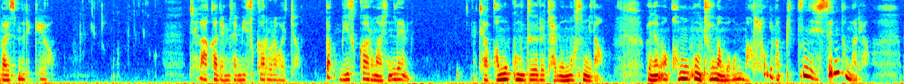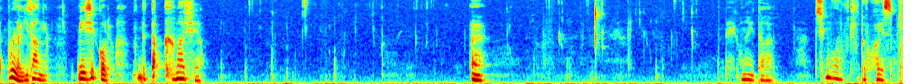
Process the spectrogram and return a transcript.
말씀드릴게요. 제가 아까 냄새 미숫가루라고 했죠. 딱 미숫가루 맛인데 제가 거무콩들을 잘못 먹습니다. 왜냐면 거무콩 두개만 먹으면 막 속이 막 미친 듯이 쓰린단 말이야. 막 몰라 이상해. 미식거려. 근데 딱 그 맛이에요. 네. 네, 이거는 이따가 친구로 주도록 하겠습니다.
